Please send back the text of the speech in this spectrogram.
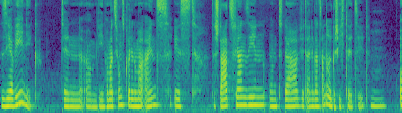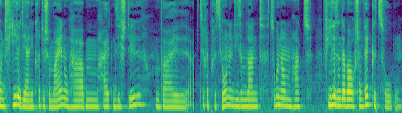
Sehr wenig. Denn ähm, die Informationsquelle Nummer eins ist das Staatsfernsehen und da wird eine ganz andere Geschichte erzählt. Mhm. Und viele, die eine kritische Meinung haben, halten sie still, weil die Repression in diesem Land zugenommen hat. Viele sind aber auch schon weggezogen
